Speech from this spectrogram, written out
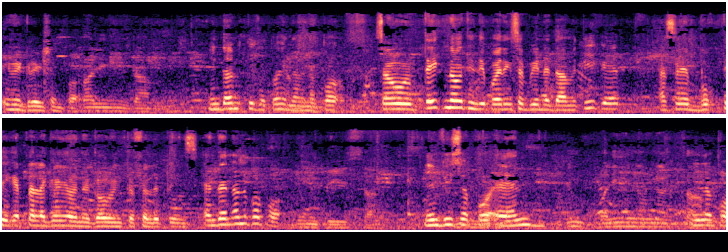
immigration po. Bali dami. Yung dami ticket po, hinanap po. So, take note, hindi pwedeng sabihin na dami ticket kasi book ticket talaga yon na going to Philippines. And then, ano pa po? Yung visa. Yung visa po and Yung bali lang na sa... ilan po.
